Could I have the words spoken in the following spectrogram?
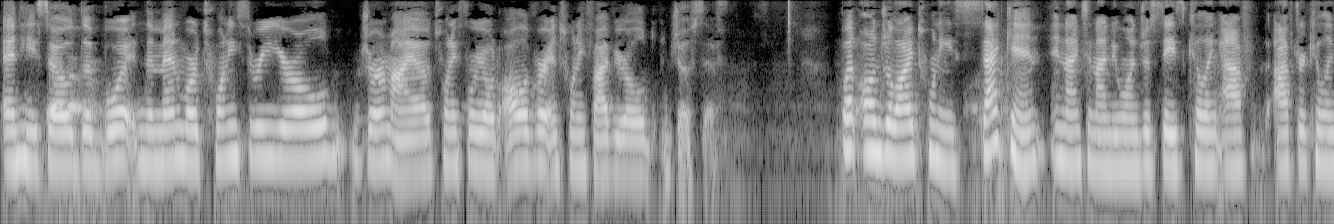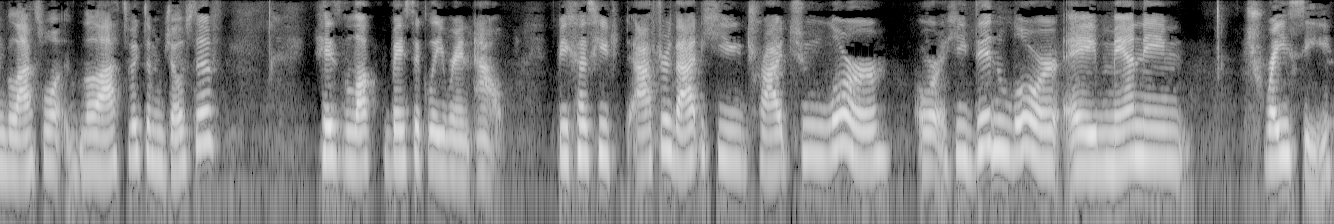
and he, so the boy, the men were 23 year old Jeremiah, 24 year old Oliver, and 25 year old Joseph. But on July 22nd in 1991, just days killing af- after killing the last one, the last victim, Joseph, his luck basically ran out because he, after that, he tried to lure or he did lure a man named Tracy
